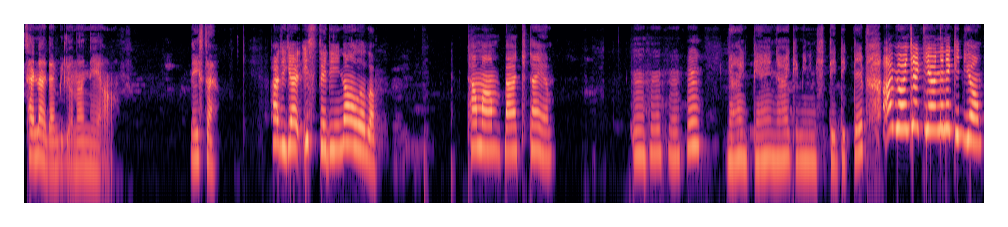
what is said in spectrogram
Sen nereden biliyorsun anne ya? Neyse. Hadi gel istediğini alalım. Tamam ben tutayım. Hı hı hı hı. Nerede? Nerede benim istediklerim? Abi oyuncak yerine gidiyorum.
